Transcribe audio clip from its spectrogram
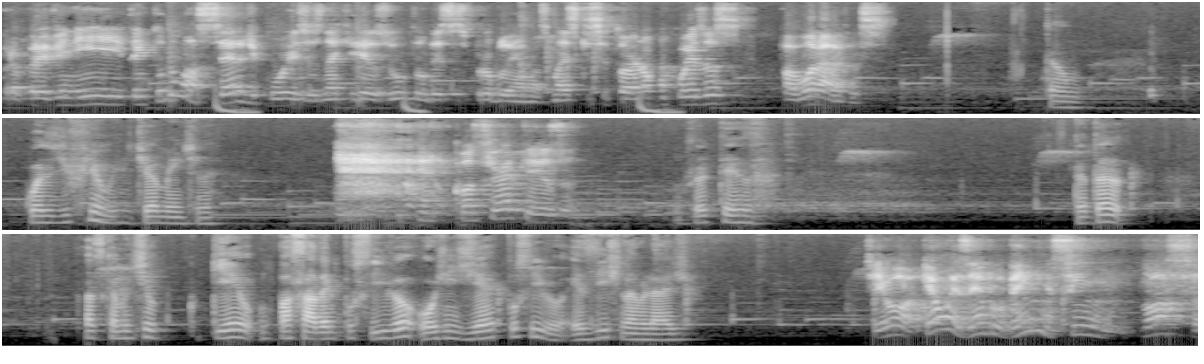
para prevenir, tem toda uma série de coisas né, que resultam desses problemas, mas que se tornam coisas favoráveis. Então, coisa de filme, antigamente, né? Com certeza. Com certeza. Tanta. Basicamente, o que um passado era impossível, hoje em dia é possível. Existe, na verdade. Sim, ó, quer um exemplo bem assim, nossa,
